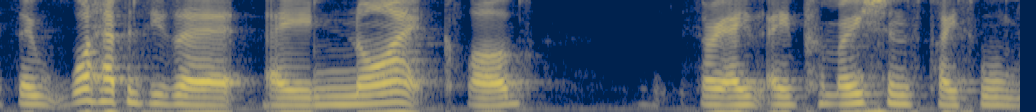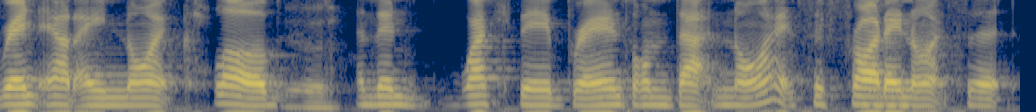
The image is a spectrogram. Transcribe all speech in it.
so what happens is a, a nightclub, sorry, a, a promotions place will rent out a nightclub yeah. and then whack their brand on that night. So Friday mm. nights at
